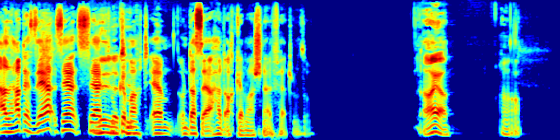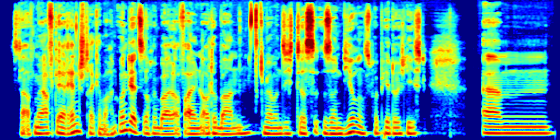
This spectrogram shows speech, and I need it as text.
Also hat er sehr, sehr, sehr Wilder klug gemacht ähm, und dass er halt auch gerne mal schnell fährt und so. ah ja. Ja. Das darf man auf der Rennstrecke machen. Und jetzt noch überall auf allen Autobahnen, wenn man sich das Sondierungspapier durchliest. Ähm,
